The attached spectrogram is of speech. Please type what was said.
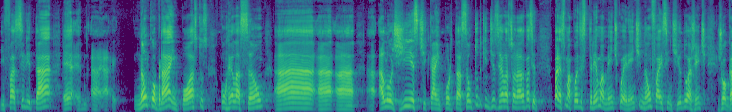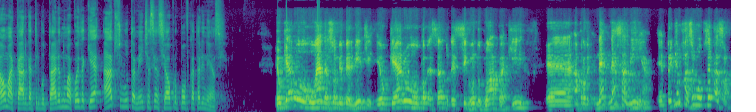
e facilitar é, a, a, não cobrar impostos com relação à a, a, a, logística, a importação, tudo que diz relacionado à vacina. Parece uma coisa extremamente coerente, não faz sentido a gente jogar uma carga tributária numa coisa que é absolutamente essencial para o povo catarinense. Eu quero, o Anderson me permite, eu quero, começando nesse segundo bloco aqui, é, nessa linha, é, primeiro fazer uma observação.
